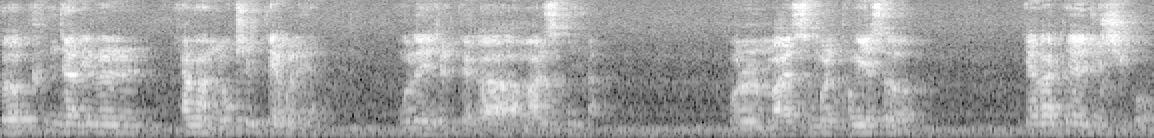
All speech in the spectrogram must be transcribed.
더 큰 자리를 향한 욕심 때문에 무너질 때가 많습니다. 오늘 말씀을 통해서 깨닫게 해주시고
